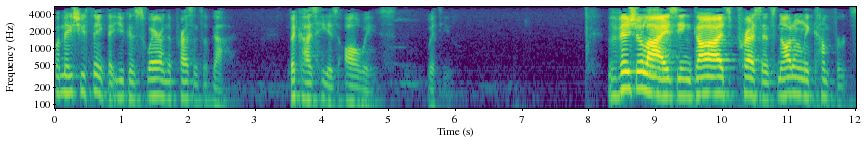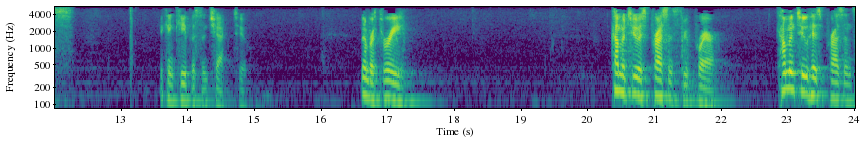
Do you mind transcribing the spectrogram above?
what makes you think that you can swear in the presence of God? Because he is always with you visualizing God's presence not only comforts, it can keep us in check too. Number three, come into his presence through prayer. Come into his presence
